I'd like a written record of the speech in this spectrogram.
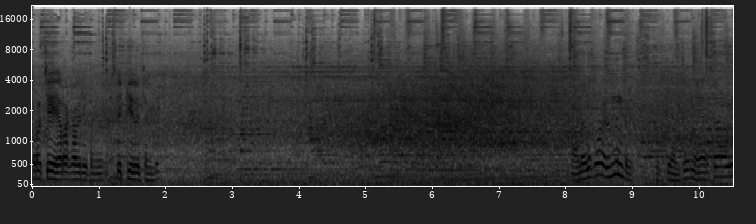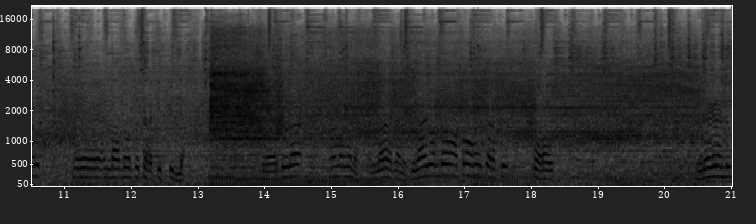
കുറച്ച് ചെയറൊക്കെ അവർ സെറ്റ് ചെയ്ത് വെച്ചിട്ടുണ്ട്. ആളുകളൊക്കെ വരുന്നുണ്ട്. പ്രത്യേകിച്ച് നേരത്തെ ആ ഒരു പറഞ്ഞാൽ തിരക്കിപ്പില്ല. നേരത്തെ ഇവിടെ ഞാൻ പറഞ്ഞല്ലോ നല്ല തിരക്കാണ്. ഇതായതുകൊണ്ട് മാത്രമാണ് തിരക്ക് കുറവ്. ഇവിടെയൊക്കെ രണ്ടും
